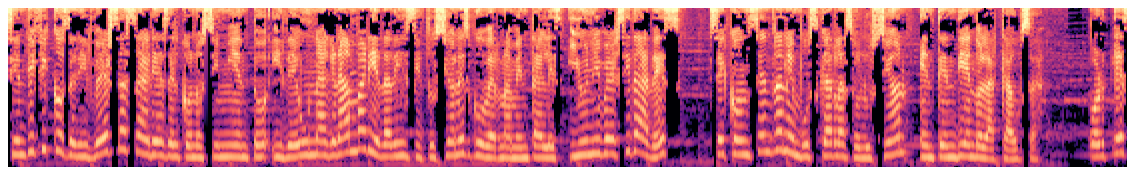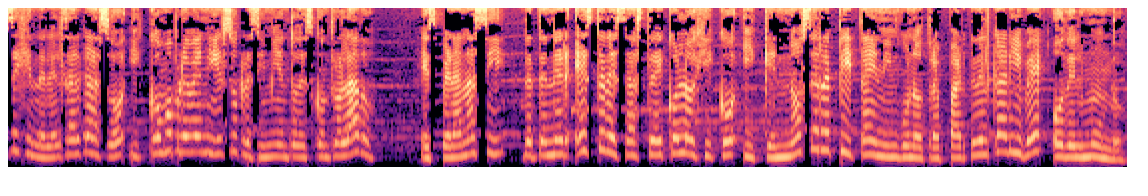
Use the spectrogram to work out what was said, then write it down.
científicos de diversas áreas del conocimiento y de una gran variedad de instituciones gubernamentales y universidades se concentran en buscar la solución entendiendo la causa. ¿Por qué se genera el sargazo y cómo prevenir su crecimiento descontrolado? Esperan así detener este desastre ecológico y que no se repita en ninguna otra parte del Caribe o del mundo.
